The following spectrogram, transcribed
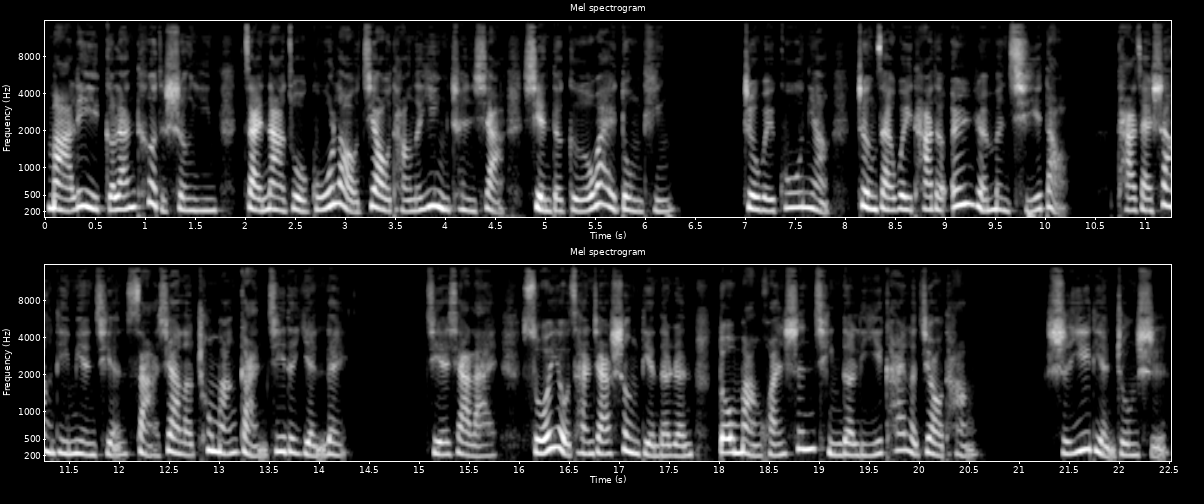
玛丽·格兰特的声音在那座古老教堂的映衬下显得格外动听。这位姑娘正在为她的恩人们祈祷，她在上帝面前洒下了充满感激的眼泪。接下来，所有参加盛典的人都满怀深情地离开了教堂。十一点钟时，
